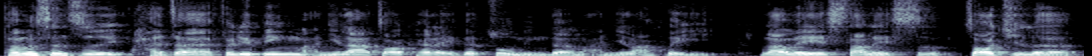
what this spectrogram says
他们甚至还在菲律宾马尼拉召开了一个著名的马尼拉会议，拉维萨雷斯召集了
